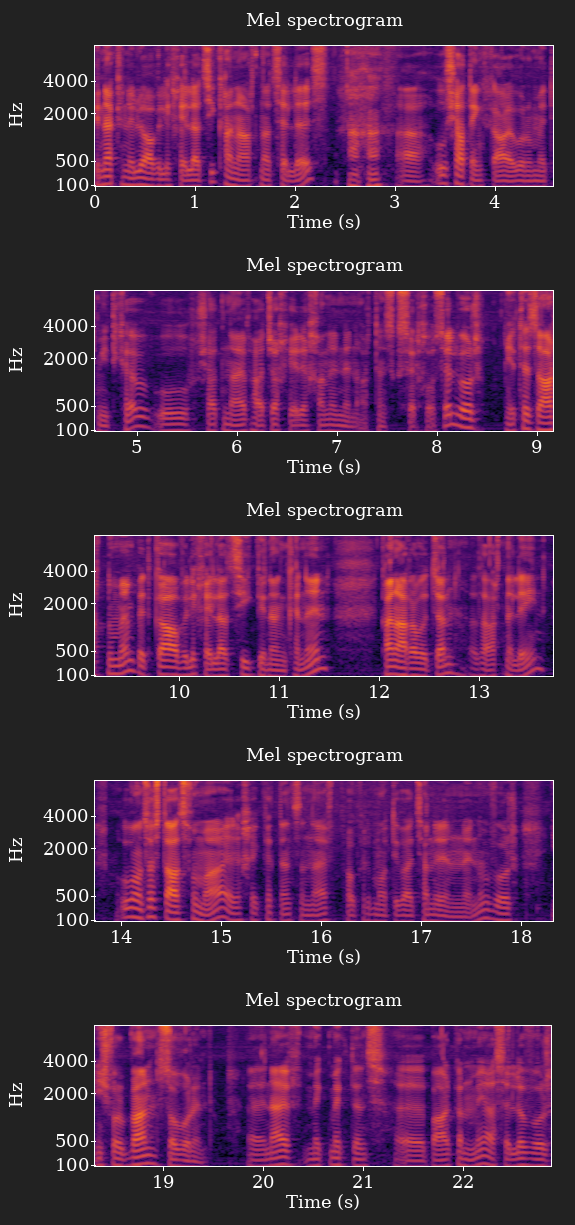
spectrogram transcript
գնակնելու ավելի խելացի, քան արտնացել ես։ Ահա։ Ու շատ ենք կարևորում այդ միտքը ու շատ նաև հաճախ երեխաներն են արդեն սկսել խոսել, որ եթե զարթնում են, պետքա ավելի խելացի գնան քնեն, քան առավոտյան զարթնել էին ու ոնց որ ստացվում է երեխեքը տենց նաև փոքր մոտիվացիաներ են ունենում որ ինչ որ բան սովորեն նաև մեկ-մեկ տենց բարկանում է ասելով որ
